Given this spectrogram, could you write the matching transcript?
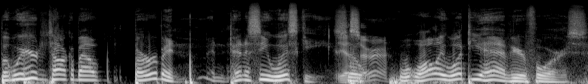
But we're here to talk about bourbon and Tennessee whiskey. Yes, so, sir. W- Wally, what do you have here for us?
